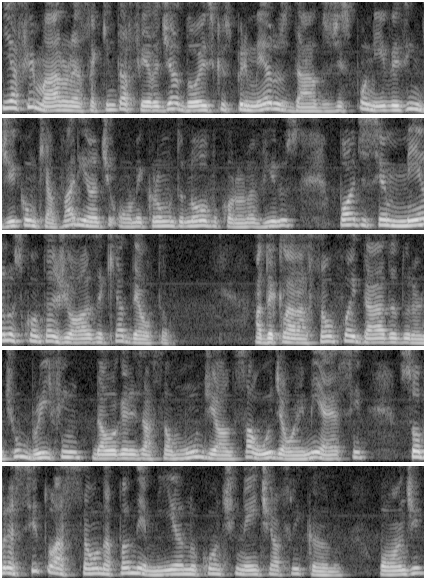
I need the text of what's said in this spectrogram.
E afirmaram nessa quinta-feira, dia 2, que os primeiros dados disponíveis indicam que a variante Omicron do novo coronavírus pode ser menos contagiosa que a Delta. A declaração foi dada durante um briefing da Organização Mundial de Saúde, a OMS, sobre a situação da pandemia no continente africano, onde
